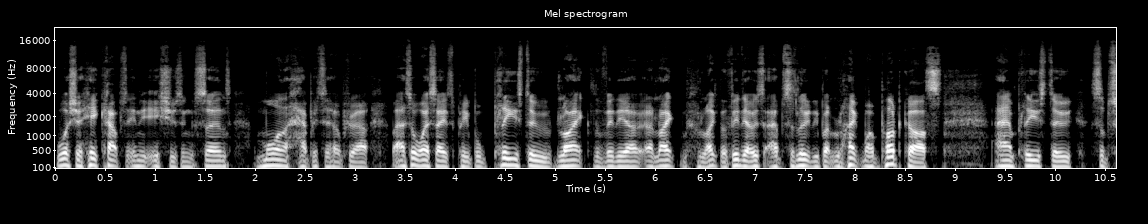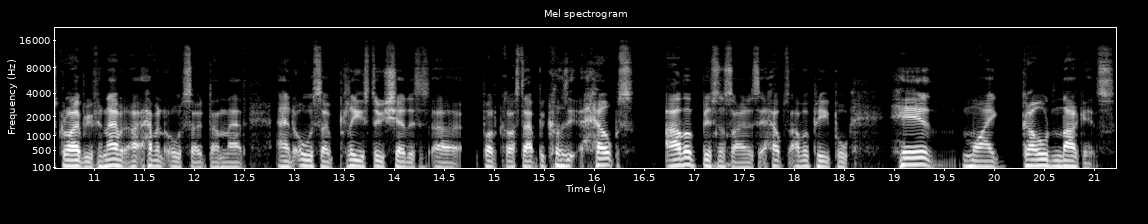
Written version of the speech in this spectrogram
what's your hiccups, any issues and concerns. I'm more than happy to help you out. But as always say to people, please do like the video, uh, like like the videos, absolutely, but like my podcasts, and please do subscribe if you haven't, haven't also done that, and also please do share this uh, podcast out because it helps other business owners, it helps other people hear my gold nuggets.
